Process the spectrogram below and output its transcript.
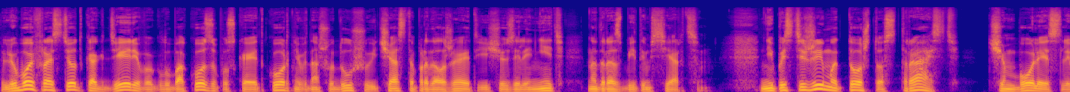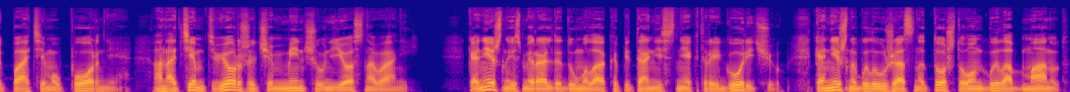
Любовь растет как дерево, глубоко запускает корни в нашу душу и часто продолжает еще зеленеть над разбитым сердцем. Непостижимо то, что страсть, чем более слепа, тем упорнее, она тем тверже, чем меньше у нее оснований. Конечно, Эсмеральда думала о капитане с некоторой горечью. Конечно, было ужасно то, что он был обманут,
